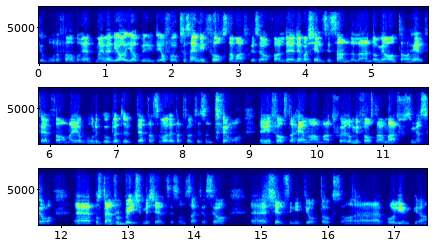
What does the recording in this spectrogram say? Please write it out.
jag borde förberett mig. Men jag, jag, jag får också säga min första match i så fall. Det, det var Chelsea-Sunderland. Om jag inte har helt fel för mig, jag borde googlat ut detta, så var detta 2002. Det är min första hemmamatch, eller min första match som jag såg eh, på Stamford Bridge med Chelsea. Som sagt, jag såg eh, Chelsea 98 också eh, på Olympia.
